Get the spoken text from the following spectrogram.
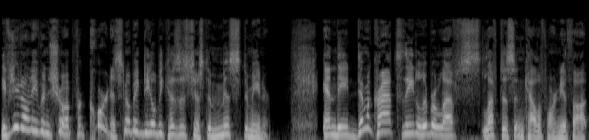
if you don't even show up for court, it's no big deal because it's just a misdemeanor. And the Democrats, the liberal lefts, leftists in California thought,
